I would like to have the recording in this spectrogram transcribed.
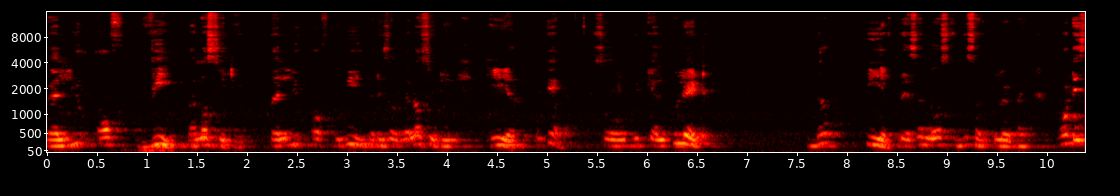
value of V, velocity, value of the V, that is a velocity here. Okay, so we calculate the PF, pressure loss in the circular pipe. What is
